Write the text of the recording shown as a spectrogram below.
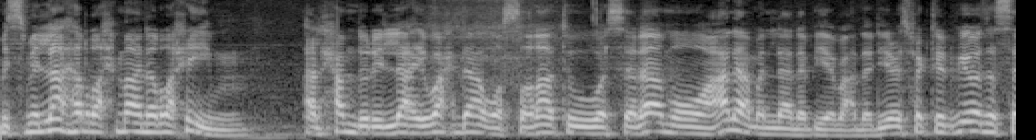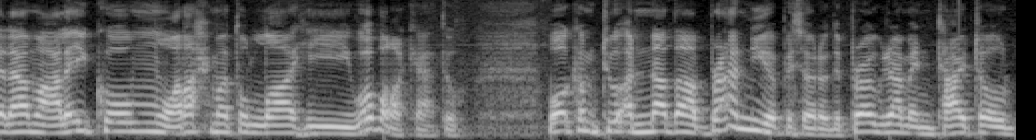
بسم الله الرحمن الرحيم الحمد لله وحده والصلاة والسلام على من لا نبي بعده Dear respected viewers, Assalamu alaikum wa rahmatullahi wa barakatuh. Welcome to another brand new episode of the program entitled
